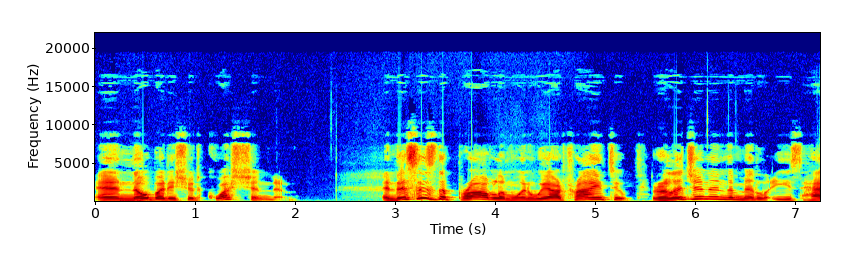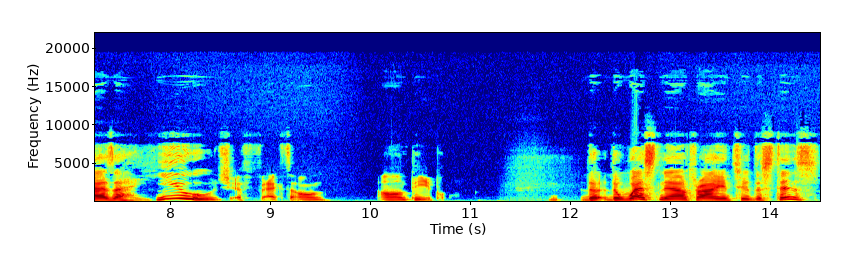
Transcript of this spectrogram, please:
and nobody should question them. And this is the problem when we are trying to religion in the Middle East has a huge effect on on people. The the West now trying to distance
